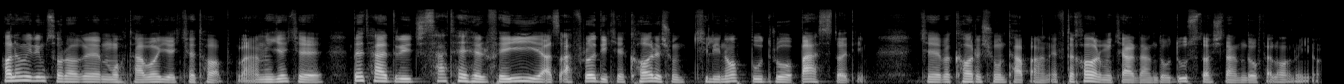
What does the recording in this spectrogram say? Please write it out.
حالا میریم سراغ محتوای کتاب و میگه که به تدریج سطح حرفه‌ای از افرادی که کارشون clean-up بود رو بسط دادیم که به کارشون طبعا افتخار می‌کردند و دوست داشتند و فلان و اینا.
